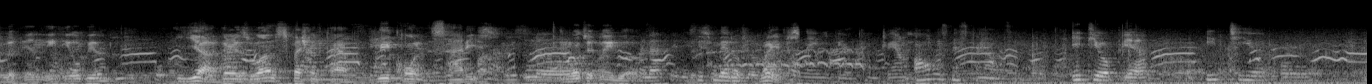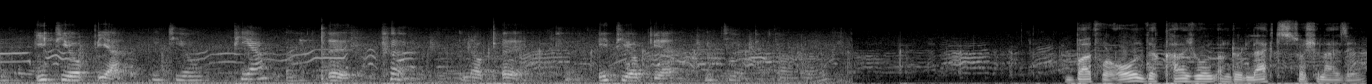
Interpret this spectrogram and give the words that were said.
in Ethiopia? Yeah, there is one special type we call saris. And what's it made of? It's made of grapes. name of your country. I'm always mispronouncing it. Ethiopia. Ethiopia. Ethiopia. Ethiopia. Uh, P. no, uh, Ethiopia. Ethiopia. But for all the casual and relaxed socializing,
